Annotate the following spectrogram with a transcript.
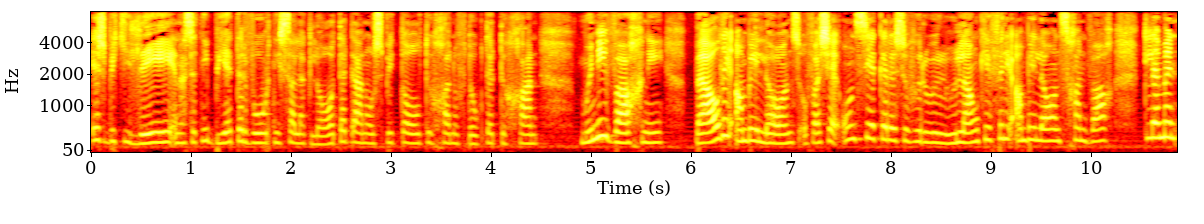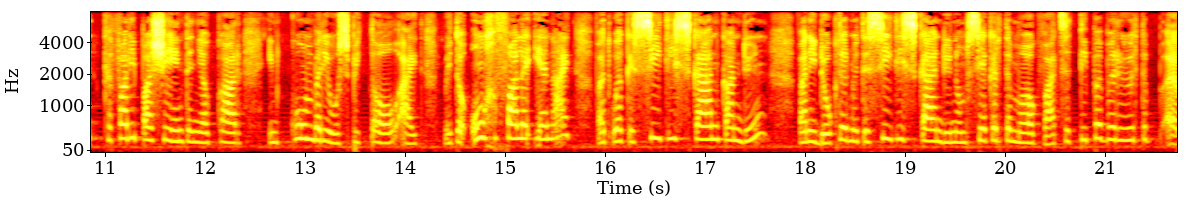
eers bietjie lê en as dit nie beter word nie, sal ek later dan hospitaal toe gaan of dokter toe gaan. Moenie wag nie. Bel die ambulans of as jy onseker is oor hoe, hoe lank jy vir die ambulans gaan wag, klim in vat die pasiënt in jou kar en kom by die hospitaal uit met 'n ongevalle eenheid wat ook 'n CT scan kan doen want die dokter moet 'n CT scan doen om seker te maak wat se tipe beroerte uh,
